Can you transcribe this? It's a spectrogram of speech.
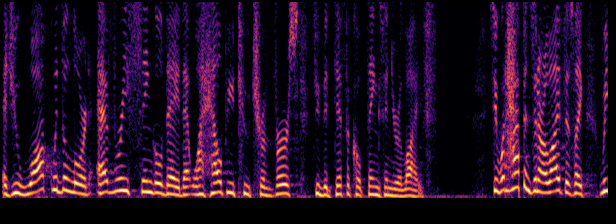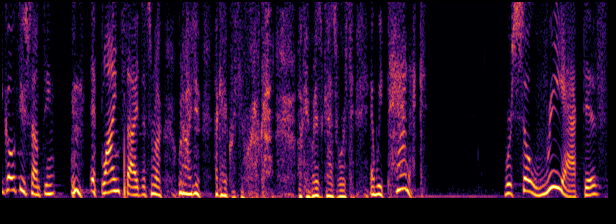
as you walk with the Lord every single day that will help you to traverse through the difficult things in your life. See, what happens in our life is like we go through something, it blindsides us, and we're like, what do I do? I gotta go through the Word of God. Okay, what is God's Word? And we panic. We're so reactive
